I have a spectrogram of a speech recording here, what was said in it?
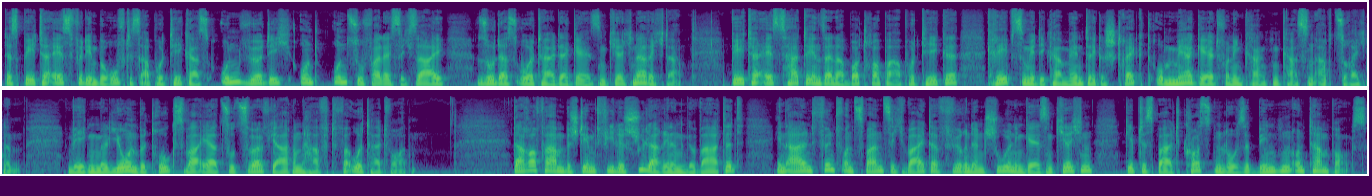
dass Peter S. für den Beruf des Apothekers unwürdig und unzuverlässig sei, so das Urteil der Gelsenkirchen Gelsenkirchener Richter. Peter S. hatte in seiner Bottropper Apotheke Krebsmedikamente gestreckt, um mehr Geld von den Krankenkassen abzurechnen. Wegen Millionenbetrugs war er zu zwölf Jahren Haft verurteilt worden. Darauf haben bestimmt viele Schülerinnen gewartet. In allen 25 weiterführenden Schulen in Gelsenkirchen gibt es bald kostenlose Binden und Tampons.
